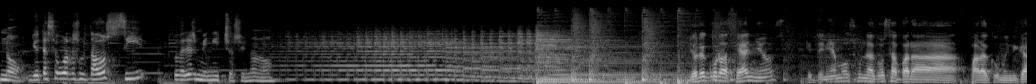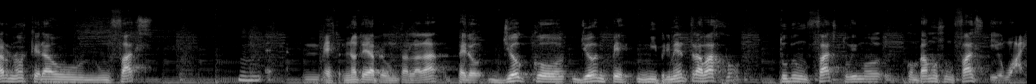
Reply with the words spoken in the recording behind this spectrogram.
No, yo te aseguro resultados si tú eres mi nicho, si no, no. Yo recuerdo hace años que teníamos una cosa para, para comunicarnos, que era un, un fax. Uh -huh no te voy a preguntar la edad, pero yo, con, yo mi primer trabajo tuve un fax, tuvimos, compramos un fax y guay,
